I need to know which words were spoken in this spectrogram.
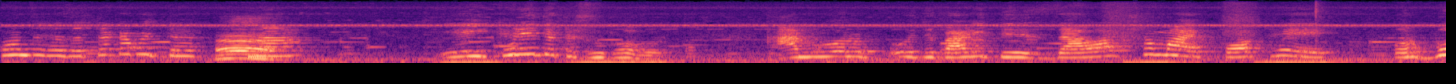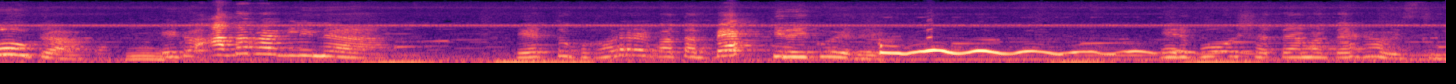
পঞ্চাশ হাজার টাকা পাইতাম। হ্যাঁ। না এইখানেই তো একটা সুখবর। আমি ওর ওই যে বাড়িতে যাওয়ার সময় পথে ওর বউটা একটু আদা পাগলি না এর তো ঘরের কথা ব্যাগ কিরে কয়ে দেয়। এর বউর সাথে আমার দেখা হয়েছিল।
